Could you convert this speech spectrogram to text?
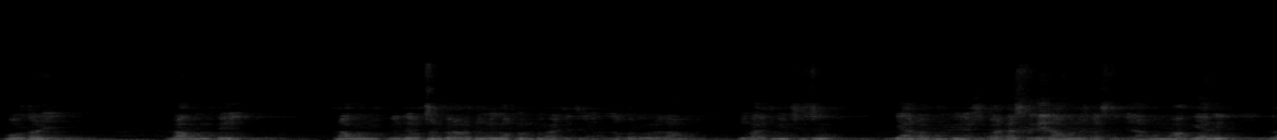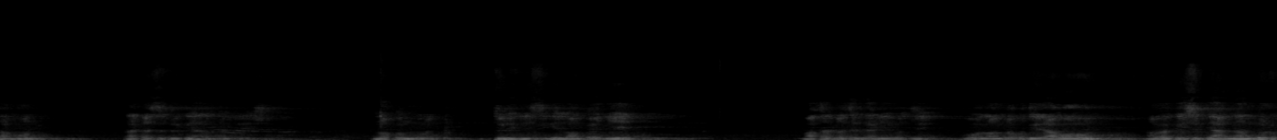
অবতারে রাবণকে রাবণকে দর্শন করার জন্য লক্ষণকে পাঠিয়েছিলেন লক্ষণ করল রাম যে ভাই তুমি কিছু জ্ঞান অর্জন করে আসো কার কাছ থেকে রাবণের কাছ থেকে রাবণ মহাজ্ঞানী ব্রাহ্মণ তার কাছ থেকে জ্ঞান অর্জন করে এসো লক্ষণ চলে গিয়েছে গিয়ে লঙ্কায় গিয়ে মাথার কাছে দাঁড়িয়ে বলছে ও লঙ্কাপতি রাবণ আমাকে কিছু জ্ঞান দান করো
